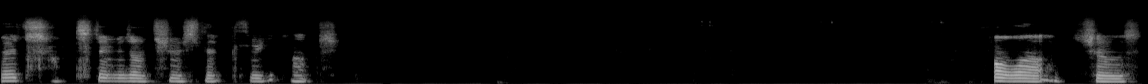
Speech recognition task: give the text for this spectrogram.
line. Which statement of choose step three option? Oh wow, I chose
